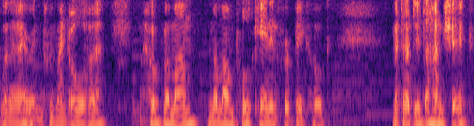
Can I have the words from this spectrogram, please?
were there, and we went over. I hugged my mum. My mum pulled Kane in for a big hug. My dad did the handshake,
